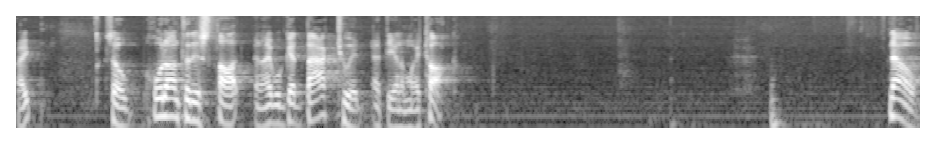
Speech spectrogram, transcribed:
right? So hold on to this thought, and I will get back to it at the end of my talk. Now,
